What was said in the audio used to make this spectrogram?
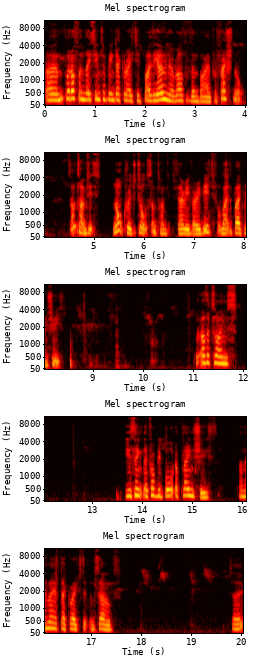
Um, but often they seem to have been decorated by the owner rather than by a professional. Sometimes it's not crude at all. Sometimes it's very, very beautiful, like the Birdman sheath. But other times you think they probably bought a plain sheath and they may have decorated it themselves. So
